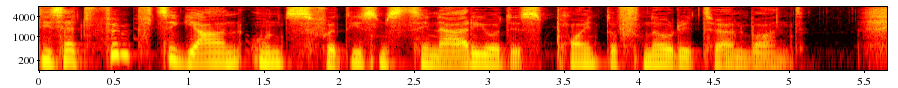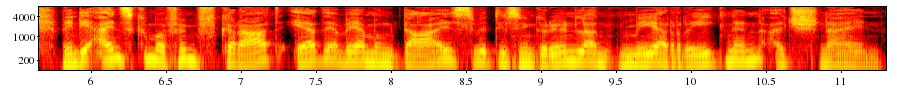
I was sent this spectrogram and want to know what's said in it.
die seit 50 Jahren uns vor diesem Szenario des Point of No Return warnt. Wenn die 1,5 Grad Erderwärmung da ist, wird es in Grönland mehr regnen als schneien.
